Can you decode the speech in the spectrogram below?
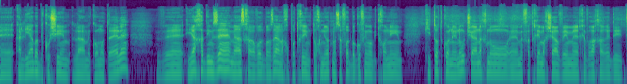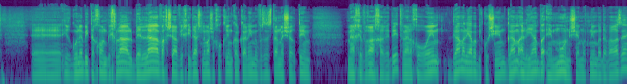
אה, עלייה בביקושים למקומות האלה. ויחד עם זה, מאז חרבות ברזל, אנחנו פותחים תוכניות נוספות בגופים הביטחוניים, כיתות כוננות שאנחנו מפתחים עכשיו עם חברה חרדית, אה, ארגוני ביטחון בכלל, בלהב עכשיו יחידה שלמה של חוקרים כלכליים מבוססת על משרתים מהחברה החרדית, ואנחנו רואים גם עלייה בביקושים, גם עלייה באמון שהם נותנים בדבר הזה,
